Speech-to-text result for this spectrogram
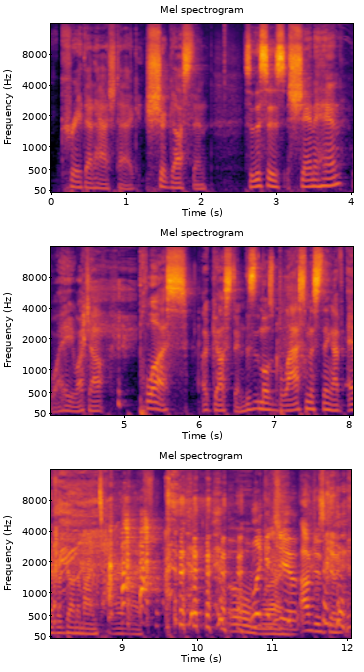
create that hashtag Shagustin. So this is Shanahan. Well, hey, watch out. Plus Augustine. This is the most blasphemous thing I've ever done in my entire life. Oh Look at you. I'm just kidding.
